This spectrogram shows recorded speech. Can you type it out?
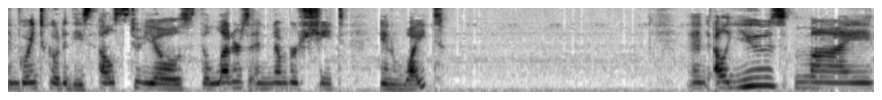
I'm going to go to these Elle's Studios, the letters and number sheet in white. And I'll use my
